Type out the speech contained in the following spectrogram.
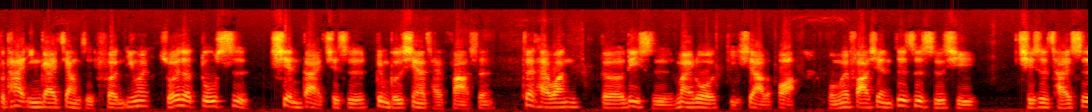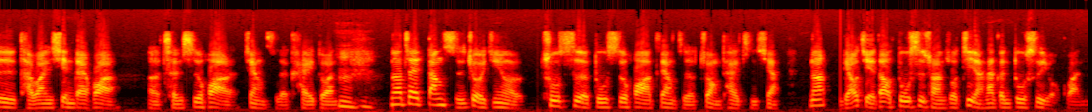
不太应该这样子分，因为所谓的都市现代其实并不是现在才发生。在台湾的历史脉络底下的话，我们会发现日治时期其实才是台湾现代化、呃城市化这样子的开端。嗯，那在当时就已经有初次的都市化这样子的状态之下，那了解到都市传说，既然它跟都市有关，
